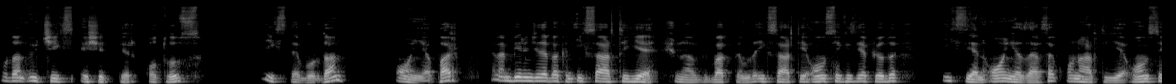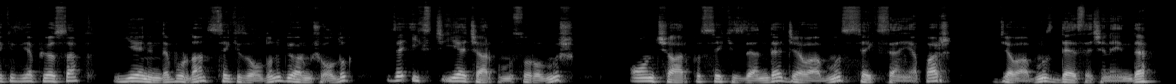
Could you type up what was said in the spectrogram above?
Buradan 3x eşittir 30. x de buradan 10 yapar. Hemen birincide bakın x artı y. Şuna baktığımızda x artı y 18 yapıyordu. x yerine 10 yazarsak 10 artı y 18 yapıyorsa y'nin de buradan 8 olduğunu görmüş olduk. Bize x y çarpımı sorulmuş. 10 çarpı 8'den de cevabımız 80 yapar. Cevabımız D seçeneğinde.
